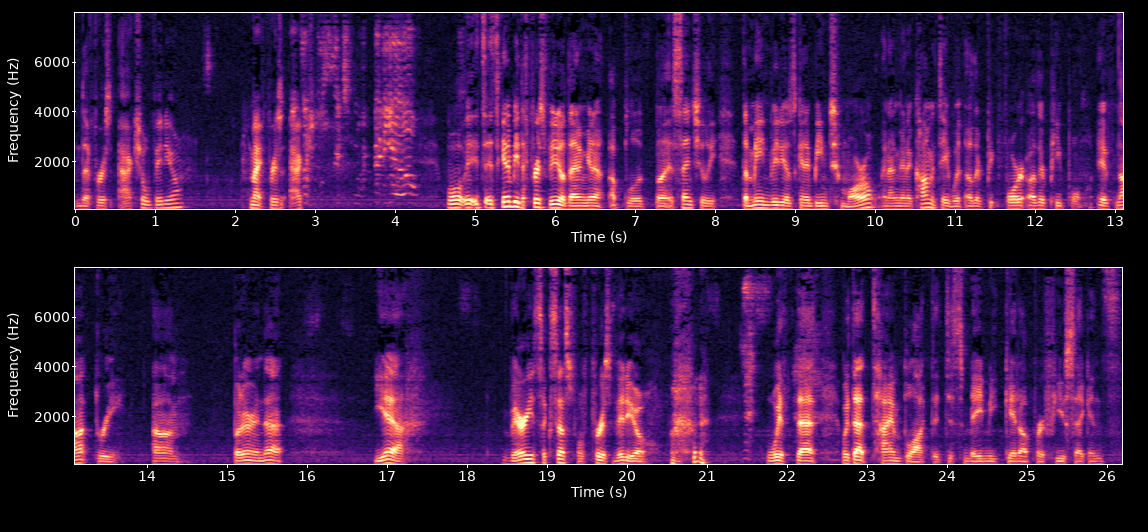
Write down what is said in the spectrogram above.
the first actual video. My first action. It's a video. Well, it's it's gonna be the first video that I'm gonna upload, but essentially the main video is gonna be tomorrow, and I'm gonna commentate with other four other people, if not three. Um, but other than that, yeah, very successful first video. with that with that time block that just made me get up for a few seconds.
